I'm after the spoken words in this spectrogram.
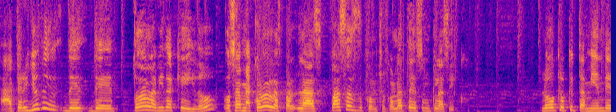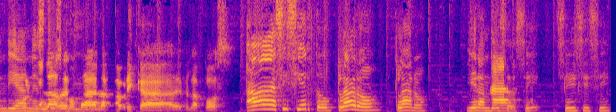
Ah, pero yo de, de, de toda la vida que he ido, o sea, me acuerdo de las, las pasas con chocolate es un clásico. Luego creo que también vendían al estos lado como... está la fábrica de la Pos. Ah, sí, cierto, claro, claro. Y eran de Ah. esas, sí, sí, sí, sí.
